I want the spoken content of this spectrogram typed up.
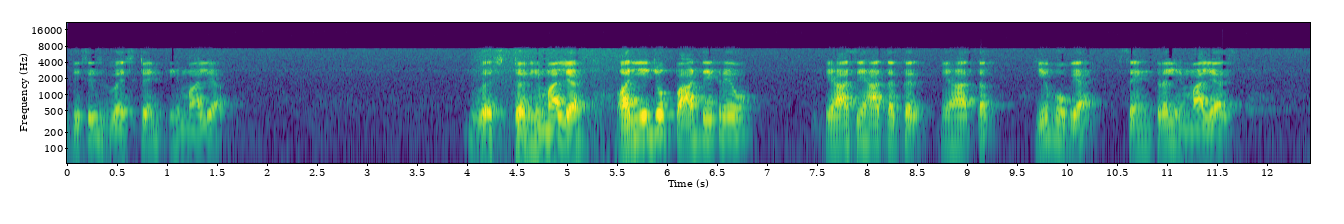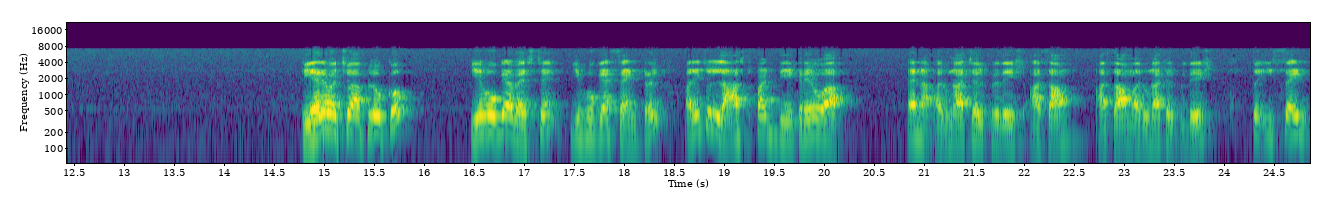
This is western Himalaya western Himalaya और ये जो पार्ट देख रहे हो यहाँ से यहाँ तक कर, यहाँ तक, ये हो गया सेंट्रल हिमालय क्लियर है बच्चों आप लोग को? ये हो गया वेस्टर्न ये हो गया सेंट्रल और ये जो लास्ट पार्ट देख रहे हो आप, है ना अरुणाचल प्रदेश आसाम आसाम अरुणाचल प्रदेश तो इस साइड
